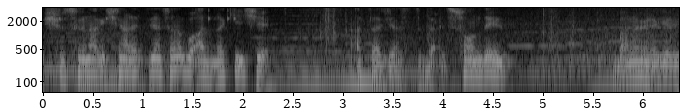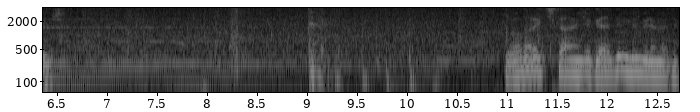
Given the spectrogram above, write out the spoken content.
şu sığınak işini hallettikten sonra bu adadaki işi atacağız. Ben- Son değil. Bana öyle geliyor. Buralara hiç daha önce geldim mi bilemedim.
